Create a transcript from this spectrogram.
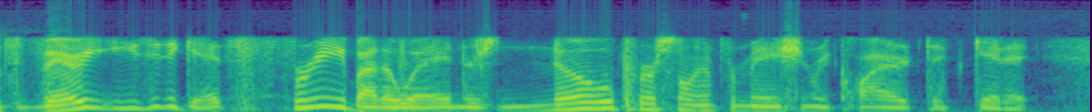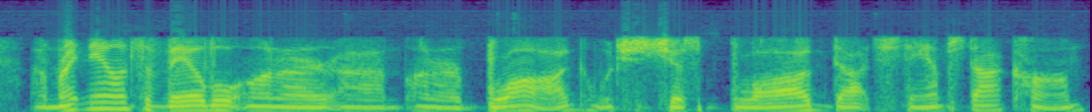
it's very easy to get. It's free, by the way, and there's no personal information required to get it. Um, right now, it's available on our um, on our blog, which is just blog.stamps.com.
